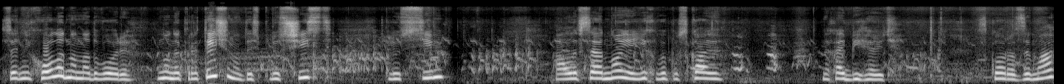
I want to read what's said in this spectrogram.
Сьогодні холодно на дворі. Ну, не критично, десь плюс 6, плюс 7. Але все одно я їх випускаю. Нехай бігають. Скоро зима.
